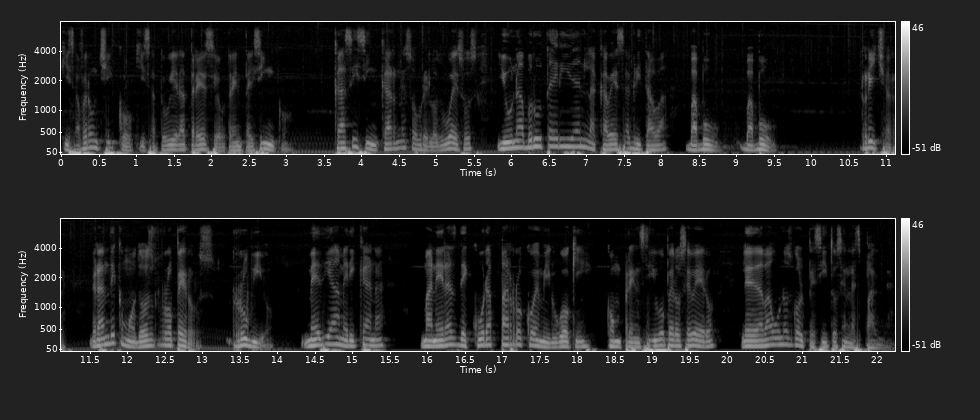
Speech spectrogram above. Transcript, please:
quizá fuera un chico, quizá tuviera 13 o 35, casi sin carne sobre los huesos y una bruta herida en la cabeza gritaba Babú, Babú. Richard, grande como dos roperos, rubio, media americana, maneras de cura párroco de Milwaukee, comprensivo pero severo, le daba unos golpecitos en la espalda.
